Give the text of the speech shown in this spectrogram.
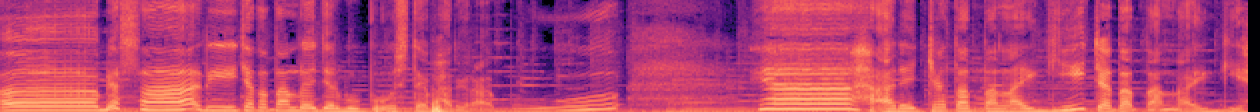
Uh, biasa di catatan belajar bubu setiap hari Rabu ya ada catatan lagi catatan lagi.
